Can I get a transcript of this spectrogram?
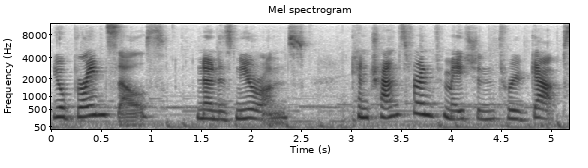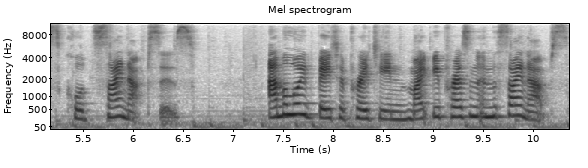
your brain cells, known as neurons, can transfer information through gaps called synapses. Amyloid beta protein might be present in the synapse,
